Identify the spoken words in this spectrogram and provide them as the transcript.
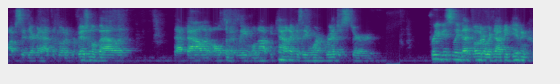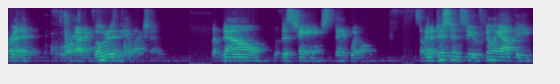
obviously they're gonna have to vote a provisional ballot. That ballot ultimately will not be counted because they weren't registered. Previously, that voter would not be given credit for having voted in the election. But now, with this change, they will. So in addition to filling out the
